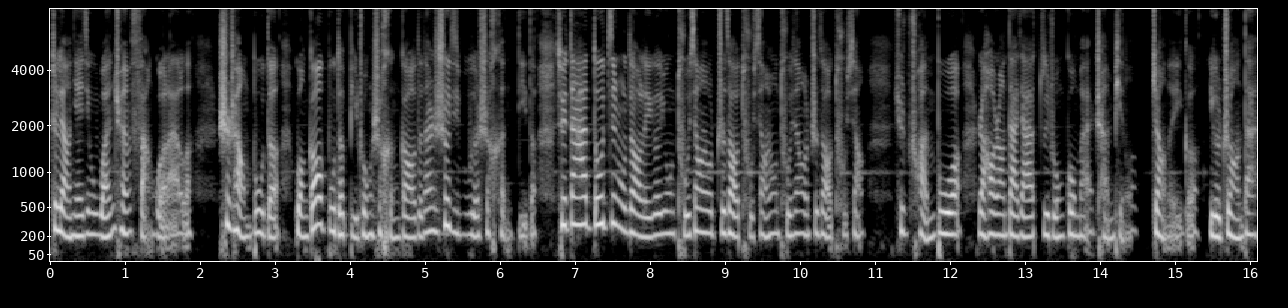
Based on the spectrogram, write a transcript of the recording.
这两年已经完全反过来了。市场部的广告部的比重是很高的，但是设计部的是很低的，所以大家都进入到了一个用图像又制造图像，用图像又制造图像去传播，然后让大家最终购买产品了这样的一个一个状态，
